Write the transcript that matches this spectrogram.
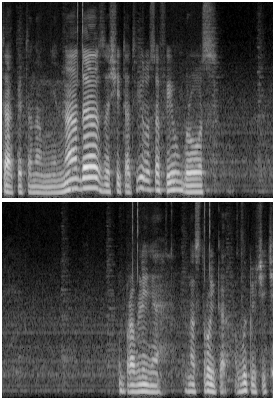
Так, это нам не надо, защита от вирусов и угроз. Управление настройка выключить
